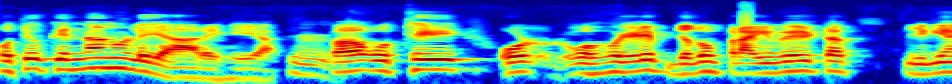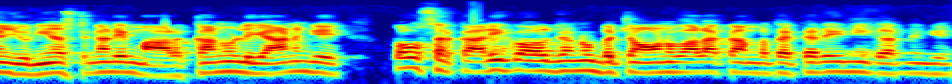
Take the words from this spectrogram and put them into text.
ਉੱਥੇ ਉਹ ਕਿਹਨਾਂ ਨੂੰ ਲਿਜਾ ਰਹੇ ਆ? ਤਾਂ ਉੱਥੇ ਉਹ ਜਿਹੜੇ ਜਦੋਂ ਪ੍ਰਾਈਵੇਟ ਜਿਹੜੀਆਂ ਯੂਨੀਵਰਸਿਟੀਆਂ ਦੇ ਮਾਲਕਾਂ ਨੂੰ ਲਿਜਾਣਗੇ ਤਾਂ ਉਹ ਸਰਕਾਰੀ ਕਾਲਜਾਂ ਨੂੰ ਬਚਾਉਣ ਵਾਲਾ ਕੰਮ ਤਾਂ ਕਦੇ ਨਹੀਂ ਕਰਨਗੇ।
